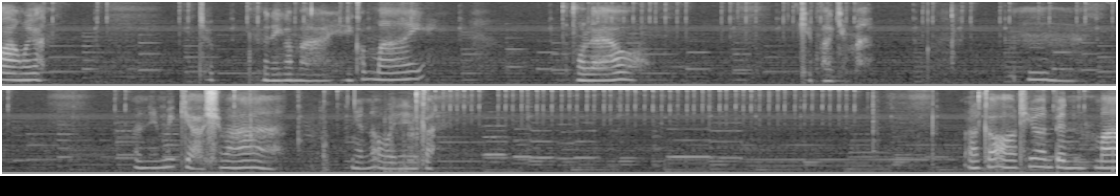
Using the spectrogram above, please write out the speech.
วางไว้ก่อนจะอันนี้ก็ไม้ อันนี้ก็ไม้ หมดแล้ว เก็บมาเก็บมา อืม อันนี้ไม่เกี่ยวใช่ไหม งั้นเอาไว้ในนี้ก่อน แล้วก็เอาที่มันเป็นไม้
